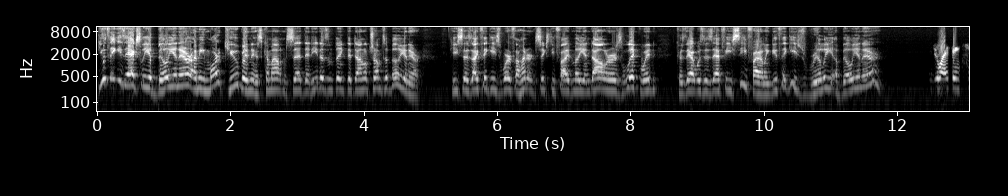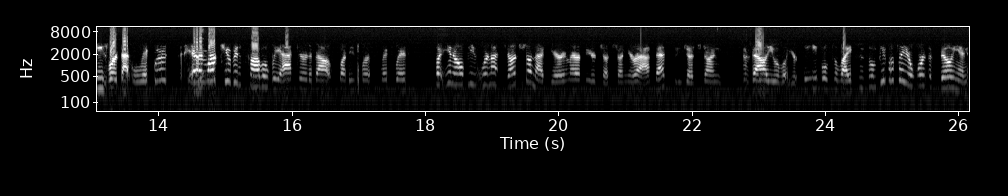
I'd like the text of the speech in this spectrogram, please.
Do you think he's actually a billionaire? I mean, Mark Cuban has come out and said that he doesn't think that Donald Trump's a billionaire. He says, I think he's worth 165 million dollars liquid because that was his FEC filing. Do you think he's really a billionaire? Do I think he's worth that liquid? Yeah, Mark Cuban's probably accurate about what he's worth liquid. But, you know, we're not judged on that here. In America, you're judged on your assets and judged on the value of what you're able to license. When people say you're worth a billion,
